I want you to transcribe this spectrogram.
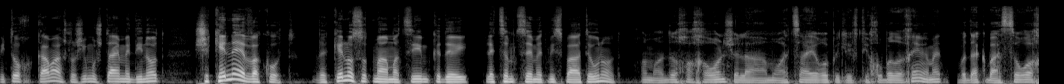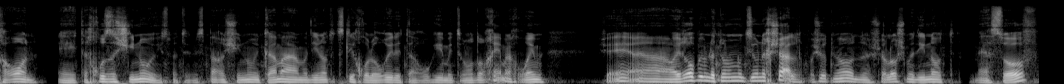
מתוך כמה? 32 מדינות שכן נאבקות וכן עושות מאמצים כדי לצמצם את מספר התאונות. נכון, מאוד הדוח האחרון של המועצה האירופית לבטיחות בדרכים, באמת בדק בעשור האחרון אה, את אחוז השינוי, זאת אומרת, את מספר השינוי, כמה המדינות הצליחו להוריד את ההרוגים בתאונות דרכים, אנחנו רואים שהאירופים נתנו לנו ציון נכשל, פשוט מאוד, שלוש מדינות מהסוף,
